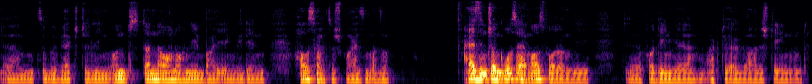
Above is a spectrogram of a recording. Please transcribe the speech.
ähm, zu bewerkstelligen und dann auch noch nebenbei irgendwie den Haushalt zu speisen. Also es sind schon große Herausforderungen, die, die, vor denen wir aktuell gerade stehen. Und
